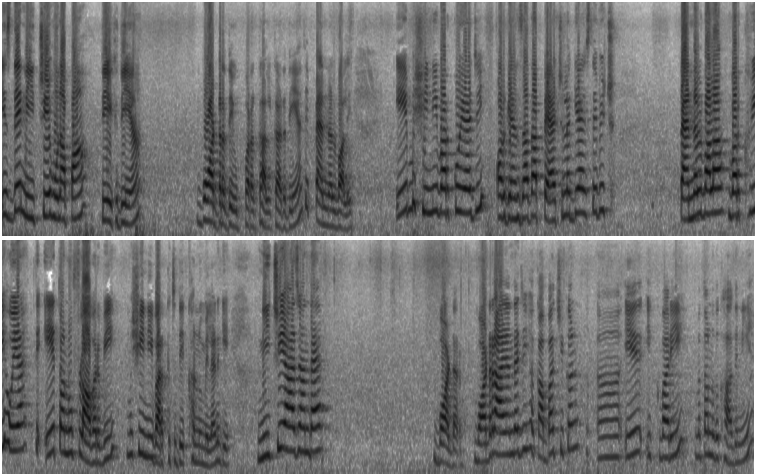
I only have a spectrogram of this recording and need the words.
ਇਸ ਦੇ ਨੀਚੇ ਹੁਣ ਆਪਾਂ ਦੇਖਦੇ ਹਾਂ। ਬਾਰਡਰ ਦੇ ਉੱਪਰ ਗੱਲ ਕਰਦੇ ਹਾਂ ਤੇ ਪੈਨਲ ਵਾਲੇ। ਇਹ ਮਸ਼ੀਨੀ ਵਰਕ ਹੋਇਆ ਜੀ। ਔਰਗੈਂਜ਼ਾ ਦਾ ਪੈਚ ਲੱਗਿਆ ਇਸ ਦੇ ਵਿੱਚ। ਪੈਨਲ ਵਾਲਾ ਵਰਕ ਵੀ ਹੋਇਆ ਹੈ ਤੇ ਇਹ ਤੁਹਾਨੂੰ ਫਲਾਵਰ ਵੀ ਮਸ਼ੀਨੀ ਵਰਕ 'ਚ ਦੇਖਣ ਨੂੰ ਮਿਲਣਗੇ। ਨੀਚੇ ਆ ਜਾਂਦਾ ਹੈ ਬਾਰਡਰ ਬਾਰਡਰ ਆ ਜਾਂਦਾ ਜੀ, ਹਕਾਬਾ ਚਿਕਨ। ਇਹ ਇੱਕ ਵਾਰੀ ਮੈਂ ਤੁਹਾਨੂੰ ਦਿਖਾ ਦਿੰਨੀ ਹੈ।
